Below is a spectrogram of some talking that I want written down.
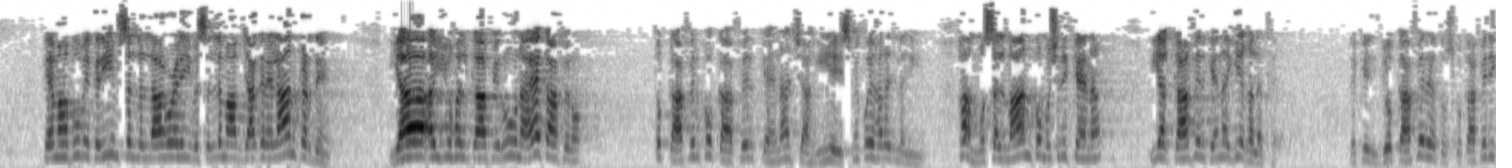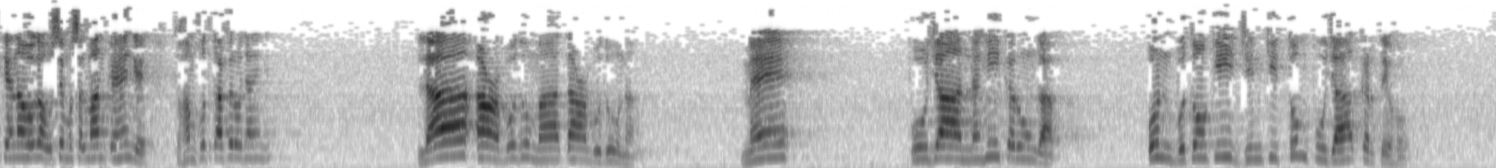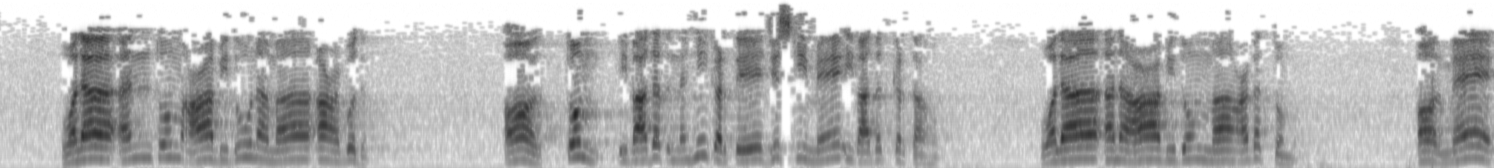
کہ محبوب کریم صلی اللہ علیہ وسلم، آپ جا کر اعلان کر دیں۔ یا ایوہ الکافرون اے کافروں تو کافر کو کافر کہنا چاہیے، اس میں کوئی حرج نہیں۔ ہے ہاں مسلمان کو مشرق کہنا یا کافر کہنا یہ غلط ہے۔ لیکن جو کافر ہے تو اس کو کافر ہی کہنا ہوگا، اسے مسلمان کہیں گے تو ہم خود کافر ہو جائیں گے۔ لا اعبد ما تعبدون۔ میں پوجا نہیں کروں گا ان بتوں کی جن کی تم پوجا کرتے ہو۔ ولا انتم عابدون ما اعبد اور تم عبادت نہیں کرتے جس کی میں عبادت کرتا ہوں۔ ولا انا عابد ما عبدتم۔ اور میں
